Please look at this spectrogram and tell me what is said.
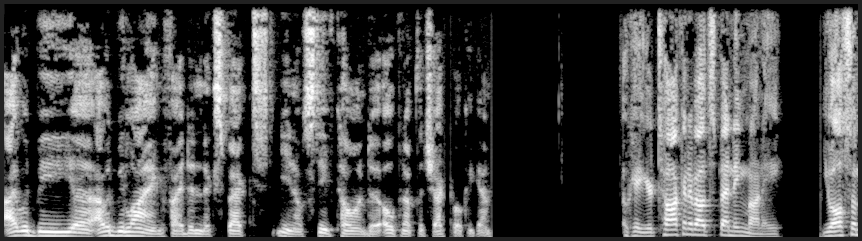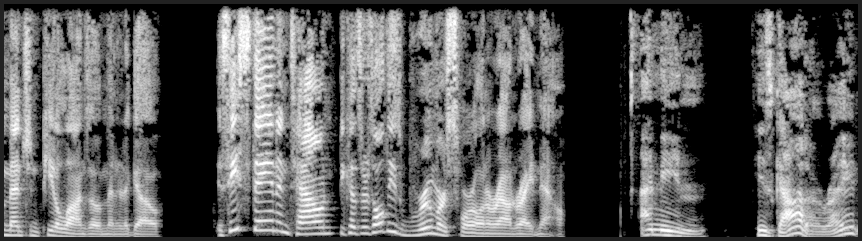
I would be uh, I would be lying if I didn't expect you know Steve Cohen to open up the checkbook again. Okay, you're talking about spending money. You also mentioned Pete Alonso a minute ago. Is he staying in town? Because there's all these rumors swirling around right now. I mean, He's gotta, right?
